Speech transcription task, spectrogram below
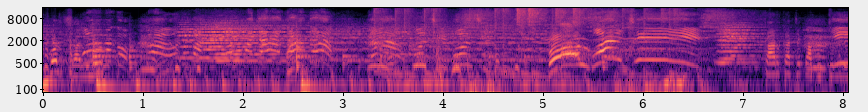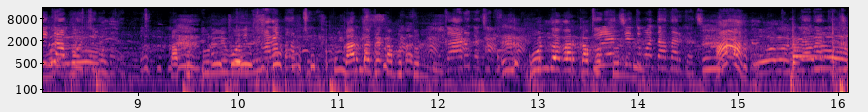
বল শালি বল বলছি, বলছি, বল বলছি। কার কাছে কাপড় কি তুললি বল? কাপড় তুলে? কাপড় তুললি বললি কার কাছে কাপড় তুললি কারও কাছে কোন জায়গার কাপড় তুলেছি তুললি তোমার দাদার কাছে হ্যাঁ? দাদার কাছে।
